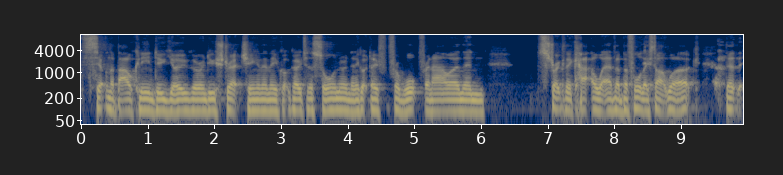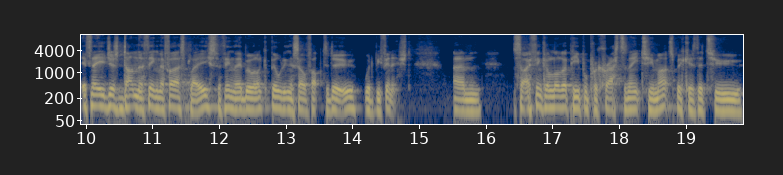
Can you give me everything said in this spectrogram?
sit on the balcony and do yoga and do stretching, and then they've got to go to the sauna, and then they've got to go for a walk for an hour, and then stroke their cat or whatever before they start work. That if they just done the thing in the first place, the thing they were like building themselves up to do would be finished. Um, so I think a lot of people procrastinate too much because they're too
